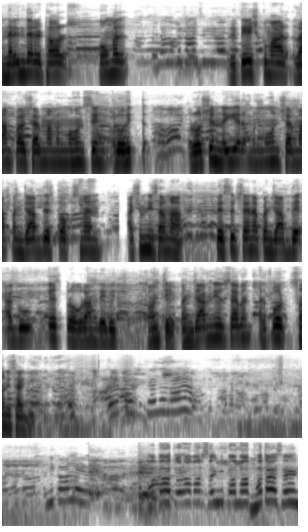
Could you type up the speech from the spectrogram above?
ਨਰਿੰਦਰ ਰਠੌਰ, ਕੋਮਲ, ਰਿਤੇਸ਼ ਕੁਮਾਰ, ਰਾਮਪਾਲ ਸ਼ਰਮਾ, ਮਨਮੋਹਨ ਸਿੰਘ, ਰੋਹਿਤ ਰੋਸ਼ਨ ਨਈਅਰ ਮਨਮੋਹਨ ਸ਼ਰਮਾ ਪੰਜਾਬ ਦੇ ਸਪੋਕਸਮੈਨ ਅਸ਼ਮਨੀ ਸ਼ਰਮਾ ਤੇ ਸਿਵ ਸੈਨਾ ਪੰਜਾਬ ਦੇ ਆਗੂ ਇਸ ਪ੍ਰੋਗਰਾਮ ਦੇ ਵਿੱਚ ਪਹੁੰਚੇ। Punjab news 7 report Soni Sagi. ਬਾਬਾ ਚੋਰਾਵਰ ਸਿੰਘ ਬਾਬਾ ਫਤਿਹ ਸਿੰਘ।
